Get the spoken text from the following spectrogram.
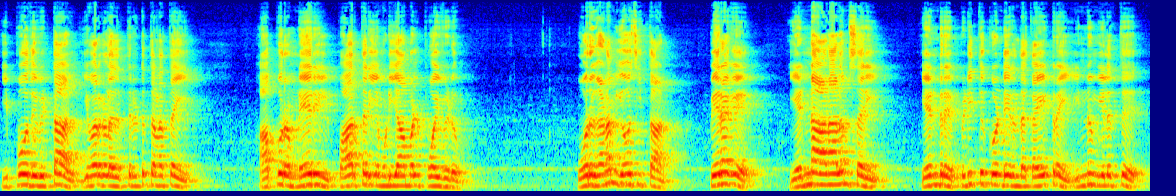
இப்போது விட்டால் இவர்களது திருட்டுத்தனத்தை அப்புறம் நேரில் பார்த்தறிய முடியாமல் போய்விடும். ஒரு கணம் யோசித்தான். பிறகு என்ன ஆனாலும் சரி என்று பிடித்து கொண்டிருந்த கயிற்றை இன்னும் இழுத்து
